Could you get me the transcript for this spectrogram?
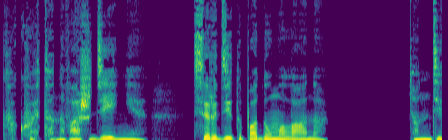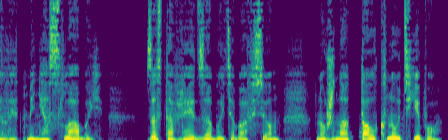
«Какое-то наваждение», — сердито подумала она. «Он делает меня слабой, заставляет забыть обо всем. Нужно оттолкнуть его».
